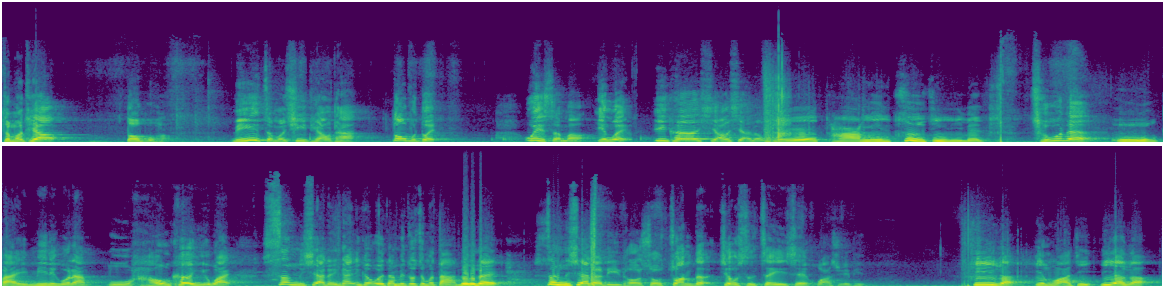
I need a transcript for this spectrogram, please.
怎么挑都不好，你怎么去挑它都不对。为什么？因为一颗小小的维他命制剂里面，除了五百 mg 五毫克以外，剩下的你看一颗维他命都这么大，对不对？剩下的里头所装的就是这一些化学品。第一个硬化剂，第二个。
